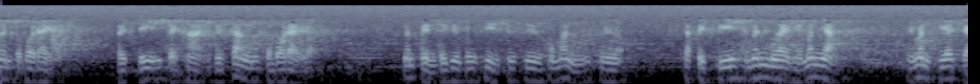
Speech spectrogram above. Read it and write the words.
มันก็บ่ได้ ไปตีไปหายไปสร้างมันก็บ่ได้หรอกมันเป็นไปอยู่ตรงที่ซื่อๆของมันคือ จะไปตีให้มันเมื่อยให้มันหยาบให้มันเสียใจ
